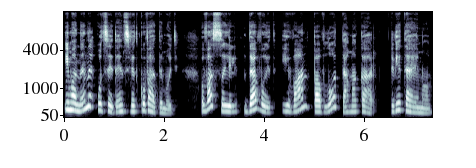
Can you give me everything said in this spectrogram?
Іменини у цей день святкуватимуть. Василь, Давид, Іван, Павло та Макар. Вітаємо!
